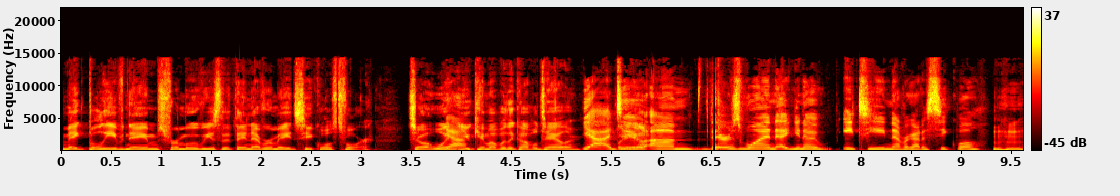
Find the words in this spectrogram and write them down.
make believe names for movies that they never made sequels for. So what Yeah. you came up with a couple Taylor? Yeah, I What do. Um, there's one, uh, you know, E.T. never got a sequel. Mm-hmm.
